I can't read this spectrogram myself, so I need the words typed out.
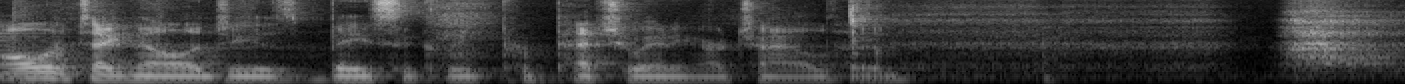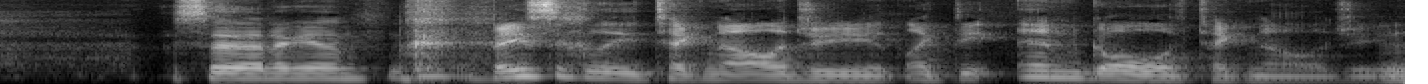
all of technology is basically perpetuating our childhood. say that again Basically, technology, like the end goal of technology, Mm-hmm.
